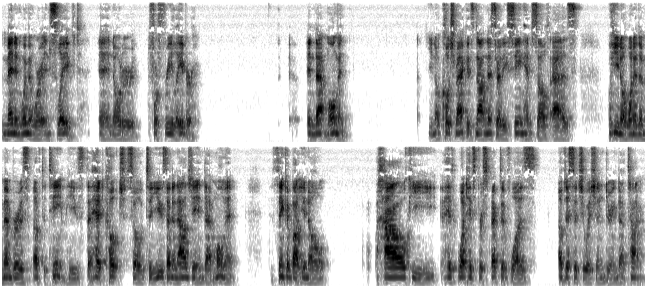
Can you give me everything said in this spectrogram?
men and women were enslaved in order for free labor, in that moment, you know, Coach Mack is not necessarily seeing himself as, you know, one of the members of the team. He's the head coach. So to use that analogy in that moment, think about, you know, how he his what his perspective was of the situation during that time.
